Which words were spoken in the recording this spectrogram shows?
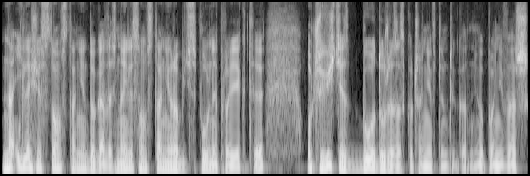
na ile się są w stanie dogadać, na ile są w stanie robić wspólne projekty. Oczywiście było duże zaskoczenie w tym tygodniu, ponieważ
